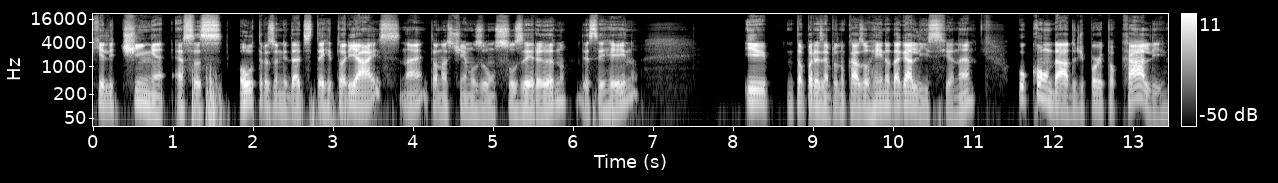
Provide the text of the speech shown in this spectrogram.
que ele tinha essas outras unidades territoriais, né? Então nós tínhamos um suzerano desse reino. E então, por exemplo, no caso o reino da Galícia, né? O condado de Portocali,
